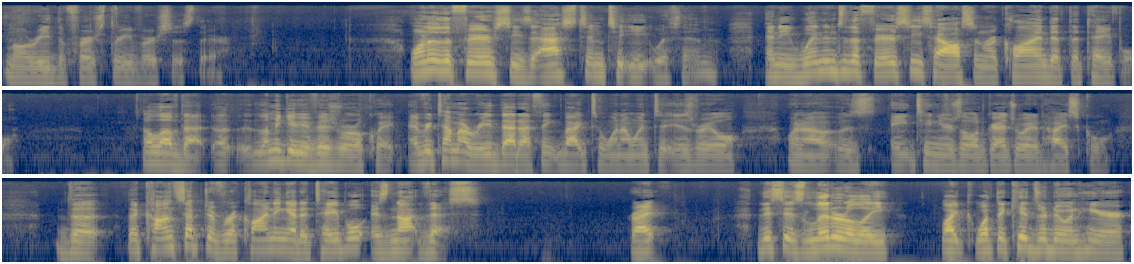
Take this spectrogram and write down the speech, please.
And We'll read the first three verses there. One of the Pharisees asked him to eat with him, and he went into the Pharisee's house and reclined at the table. I love that. Uh, let me give you a visual real quick. Every time I read that, I think back to when I went to Israel when I was 18 years old, graduated high school. The, the concept of reclining at a table is not this, right? This is literally like what the kids are doing here,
